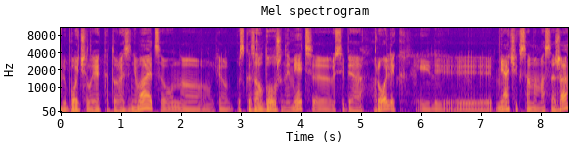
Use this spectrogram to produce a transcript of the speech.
любой человек, который занимается, он, э, я бы сказал, должен иметь э, у себя ролик или мячик самомассажа,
